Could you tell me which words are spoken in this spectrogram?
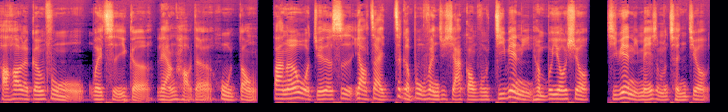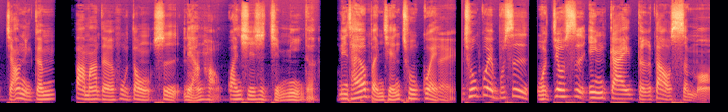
好好的跟父母维持一个良好的互动，反而我觉得是要在这个部分去下功夫。即便你很不优秀，即便你没什么成就，只要你跟爸妈的互动是良好，关系是紧密的。你才有本钱出柜。对，出柜不是我就是应该得到什么，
